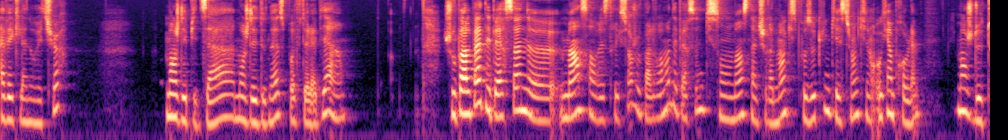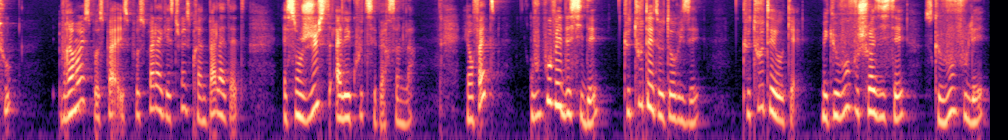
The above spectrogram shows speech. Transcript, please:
avec la nourriture mangent des pizzas, mangent des donuts, boivent de la bière. Hein. Je vous parle pas des personnes euh, minces en restriction, je vous parle vraiment des personnes qui sont minces naturellement, qui se posent aucune question, qui n'ont aucun problème. Ils mangent de tout Vraiment, ils se posent pas, se posent pas la question, ils se prennent pas la tête. Elles sont juste à l'écoute ces personnes-là. Et en fait, vous pouvez décider que tout est autorisé, que tout est ok, mais que vous vous choisissez ce que vous voulez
